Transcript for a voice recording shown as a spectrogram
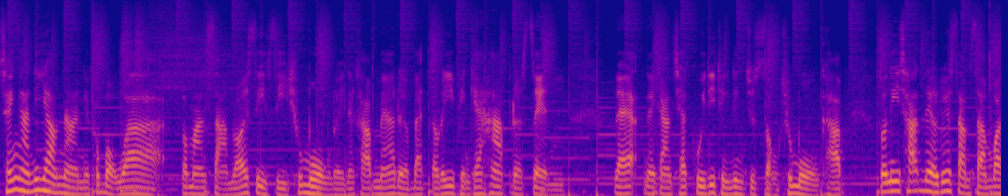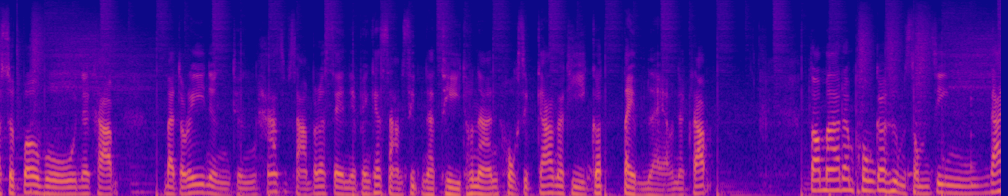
ใช้งานที่ยาวนานเนี่ยเขาบอกว่าประมาณ 344 ชั่วโมงเลยนะครับ แม้เหลือแบตเตอรี่เพียงแค่ 5%และในการแชทคุยได้ถึง 1.2 ชั่วโมงครับ ตัวนี้ชาร์จเร็วด้วย 33 วัตต์ Super v o l นะครับแบตเตอรี่1ถึง53%เนี่ยเพียงแค่ 30 นาทีเท่านั้น 69 นาทีก็เต็มแล้วนะครับ ต่อมาลำโพงกระหึ่มสมจริงได้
